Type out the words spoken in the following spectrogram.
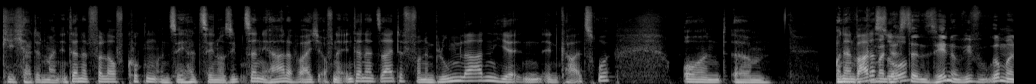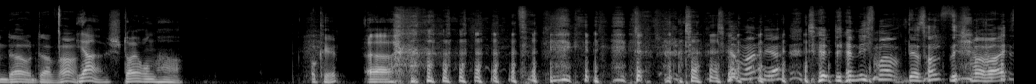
gehe ich halt in meinen Internetverlauf gucken und sehe halt 10.17 Uhr. Ja, da war ich auf einer Internetseite von einem Blumenladen hier in, in Karlsruhe. Und, ähm, und dann war das so. Kann man das denn sehen und wie viel Uhr man da und da war? Ja, Steuerung H. Okay. Äh. der Mann, ja, der, der, nicht mal, der sonst nicht mal weiß,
